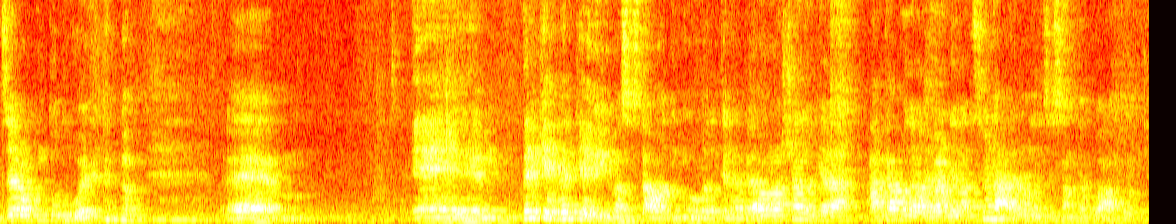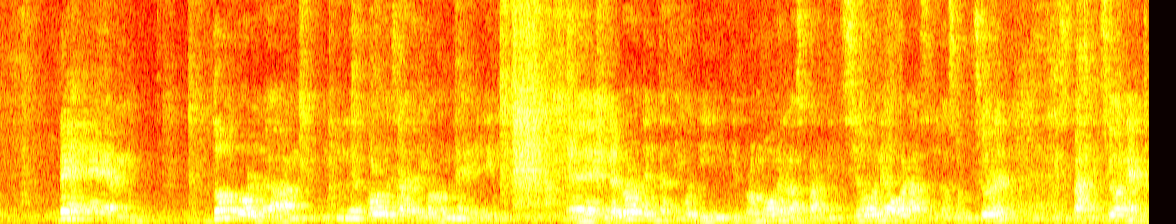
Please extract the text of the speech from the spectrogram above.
0.2 eh, eh, perché? Perché Rivas stava di nuovo ad Atene? Avevamo lasciato che era a capo della Guardia Nazionale, non nel 64. Beh, ehm, dopo il, il di strada dei colonnelli, eh, nel loro tentativo di, di, promuovere la spartizione o la, la soluzione di spartizione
